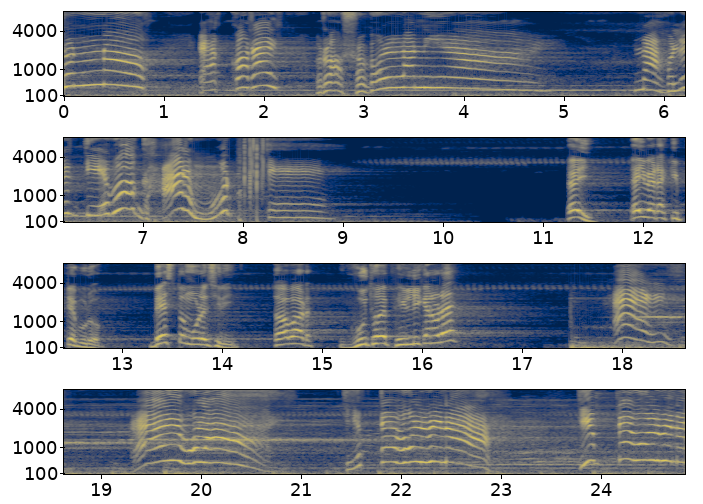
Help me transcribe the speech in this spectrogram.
জন্য এক কড়াই রসগোল্লা নিয়ে আয়। না হলে দেব ঘাড় মোটকে। এই এই বেটা কিপটে বুড়ো বেশ তো মরেছিলি তো আবার ভূত হয়ে ফিরলি কেন রে? এই এই ভোলাই কিপটে বলবি না? কিপটে বলবি না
